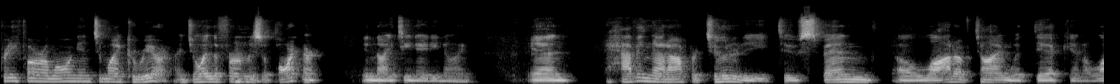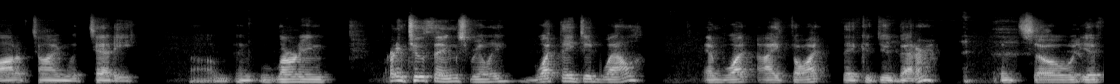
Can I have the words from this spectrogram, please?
pretty far along into my career. I joined the firm mm-hmm. as a partner in 1989. And having that opportunity to spend a lot of time with Dick and a lot of time with Teddy um, and learning learning two things really what they did well and what I thought they could do better and so if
